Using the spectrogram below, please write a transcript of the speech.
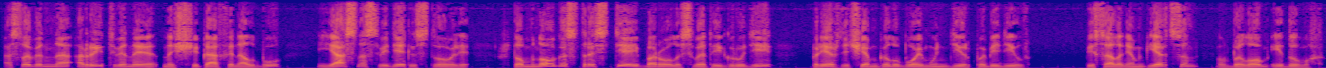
особенно рытвенные на щеках и на лбу, ясно свидетельствовали, что много страстей боролось в этой груди, прежде чем голубой мундир победил. Писал о нем Герцен в «Былом и думах».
